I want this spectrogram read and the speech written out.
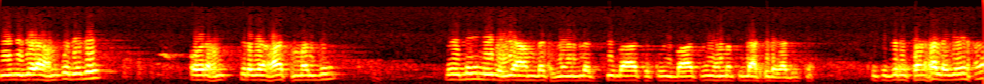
तीन जरा हमको दे दे और हम तेरा हाथ मल दें। तो नहीं नहीं भैया, हम रख लेंगे अच्छी बात है, कोई बात नहीं, हम अपनी लाठी लगा देते हैं। क्योंकि तेरे सारा लगेगा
